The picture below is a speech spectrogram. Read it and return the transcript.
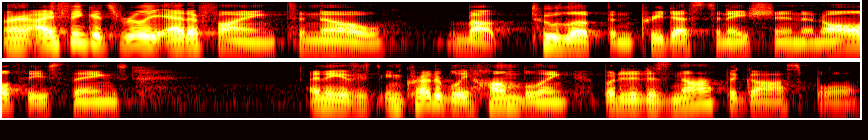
All right, I think it's really edifying to know about tulip and predestination and all of these things I think it's incredibly humbling, but it is not the gospel.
